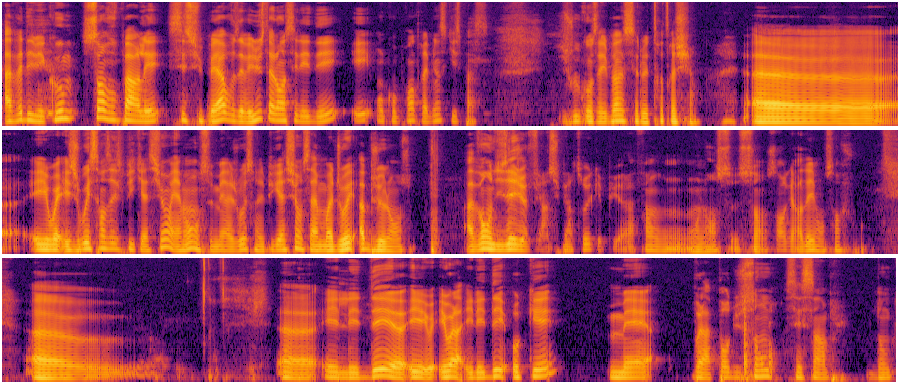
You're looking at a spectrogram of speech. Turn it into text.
avec des mécoums sans vous parler, c'est super, vous avez juste à lancer les dés et on comprend très bien ce qui se passe. Je vous le conseille pas, doit être très très chiant. Euh... Et ouais, jouer sans explication, et à un moment on se met à jouer sans explication, c'est à moi de jouer, hop, je lance. Avant on disait je fais un super truc, et puis à la fin on, on lance sans, sans regarder, on s'en fout. Euh... Euh, et les dés, euh, et, et voilà, et les dés, ok, mais voilà, pour du sombre, c'est simple. Donc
